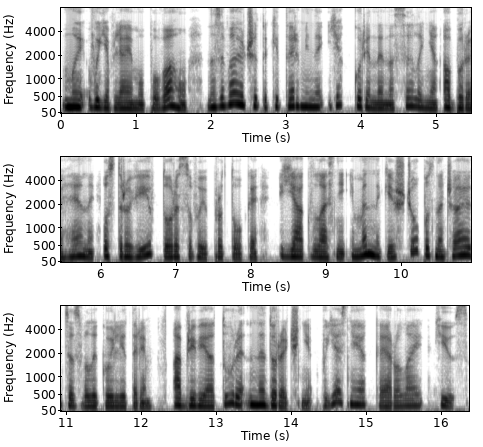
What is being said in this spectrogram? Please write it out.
Ми виявляємо повагу, називаючи такі терміни, як корінне населення, аборигени, островів Торесової протоки, як власні іменники, що позначаються з великої літери. Абревіатури недоречні, пояснює Керолай Х'юз.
